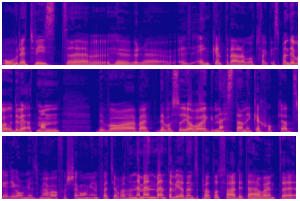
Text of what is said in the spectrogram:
orättvist eh, hur eh, enkelt det där har gått faktiskt. Men det var, du vet, man, det var, verk, det var så jag var nästan lika chockad tredje gången som jag var första gången. För att jag var, Ja. nej men vänta, vi hade inte pratat färdigt, det här var inte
